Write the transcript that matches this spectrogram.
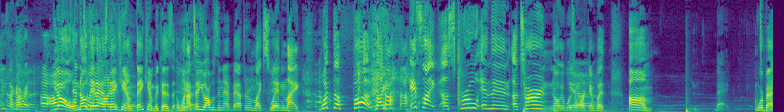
He's like, all right. Uh, Yo, audience- no, dead ass. audience Thank him, here. thank him, because when I tell you I was in that bathroom like sweating, like what the fuck? Like it's like a screw and then a turn. No, it wasn't Yeah. working, but um, Back. we're back.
